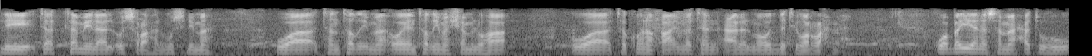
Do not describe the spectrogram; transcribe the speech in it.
لتكتمل الأسرة المسلمة وتنتظم وينتظم شملها وتكون قائمة على المودة والرحمة. وبين سماحته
